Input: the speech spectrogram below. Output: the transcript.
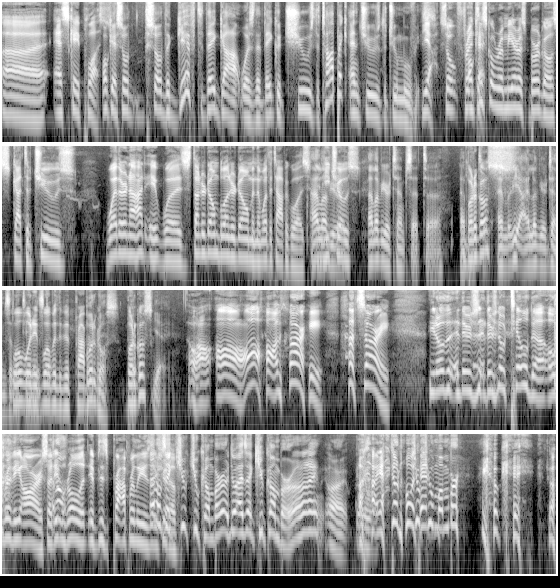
uh, SK Plus. Okay, so so the gift they got was that they could choose the topic and choose the two movies. Yeah. So Francisco Ramirez Burgos got to choose whether or not it was Thunderdome, Blunderdome, and then what the topic was. I and love he your, chose I love your attempts at uh, at Burgos? I yeah, I love your attempts at what would it, what would the proper Burgos. Burgos. Yeah. Oh, oh, oh, I'm sorry. I'm sorry. You know, there's there's no tilde over the R, so I didn't roll it if as properly as I I, don't say have. cucumber. I do. I say cucumber. All right. All right. Anyway. I, don't know what that. Cucumber. okay.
